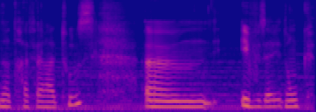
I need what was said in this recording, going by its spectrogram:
Notre Affaire à tous. Et vous avez donc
